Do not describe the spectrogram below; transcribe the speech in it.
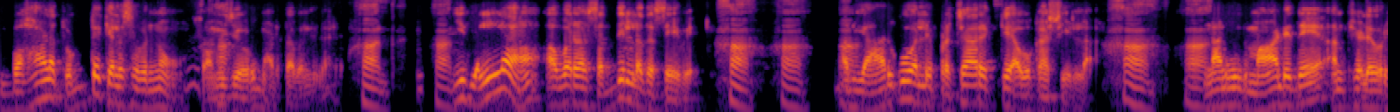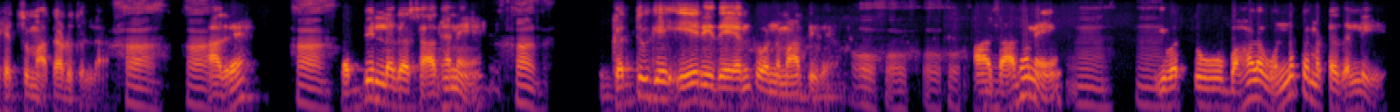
ಬಹಳ ದೊಡ್ಡ ಕೆಲಸವನ್ನು ಸ್ವಾಮೀಜಿಯವರು ಮಾಡ್ತಾ ಬಂದಿದ್ದಾರೆ. ಇದೆಲ್ಲ ಅವರ ಸದ್ದಿಲ್ಲದ ಸೇವೆ. ಅದು ಯಾರಿಗೂ ಅಲ್ಲಿ ಪ್ರಚಾರಕ್ಕೆ ಅವಕಾಶ ಇಲ್ಲ. ನಾನು ಈಗ ಮಾಡಿದೆ ಅಂತ ಹೇಳಿ ಅವ್ರು ಹೆಚ್ಚು ಮಾತಾಡುದಿಲ್ಲ. ಆದ್ರೆ ಸದ್ದಿಲ್ಲದ ಸಾಧನೆ ಗದ್ದುಗೆ ಏರಿದೆ ಅಂತ ಒಂದು ಮಾತಿದೆ. ಆ ಸಾಧನೆ ಇವತ್ತು ಬಹಳ ಉನ್ನತ ಮಟ್ಟದಲ್ಲಿ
